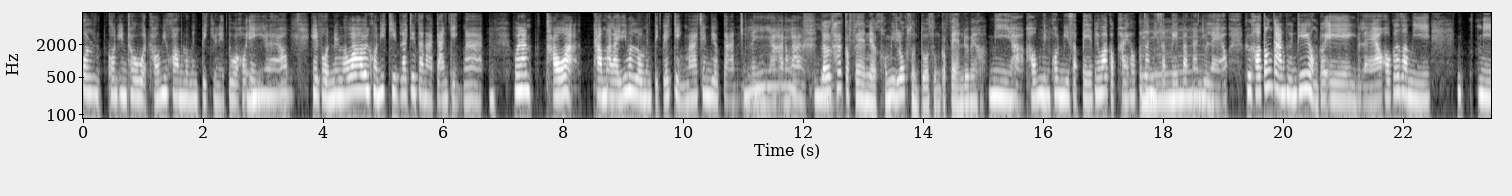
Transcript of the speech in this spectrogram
คนคน introvert เขามีความโรแมนติกอยู่ในตัวเขาเองอยู่แล้ว เหตุผลหนึ่งเพราะว่าเขาเป็นคนที่คิดและจินตนาการเก่งมาก เพราะฉะนั้นเขาอะ ทำอะไรที่มันโรแมนติกได้เก่งมากเช่นเดียวกันอะไรอย่างเงี้ยค่ะน้องอ่างอืมแล้วถ้ากับแฟนเนี่ยเขามีโลกส่วนตัวสูงกับแฟนด้วยไหมคะมีค่ะเขาเป็นคนมีสเปซไม่ว่ากับใครเขาก็จะมีอืมสเปซแบบนั้นอยู่แล้ว คือเขาต้องการพื้นที่ของตัวเองอยู่แล้วเขาก็จะมีมี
